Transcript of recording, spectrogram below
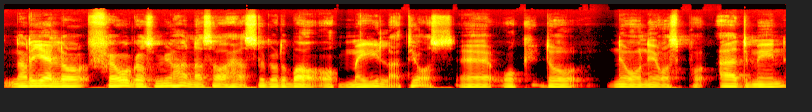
när det gäller frågor som Johanna sa här så går det bra att mejla till oss. Eh, och då når ni oss på admin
